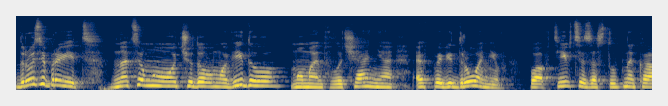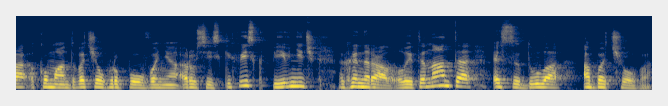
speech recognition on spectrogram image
Друзі, привіт! На цьому чудовому відео момент влучання FPV-дронів по автівці заступника командувача угруповування російських військ Північ генерал-лейтенанта Есидула Абачова.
